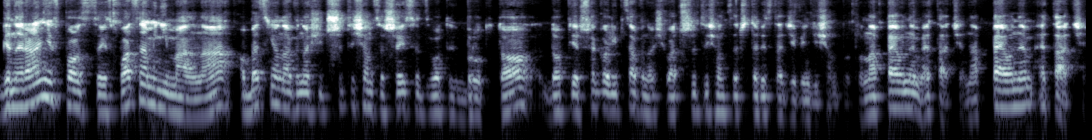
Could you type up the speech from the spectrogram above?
Generalnie w Polsce jest płaca minimalna. Obecnie ona wynosi 3600 zł brutto. Do 1 lipca wynosiła 3490 brutto na pełnym etacie. Na pełnym etacie.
